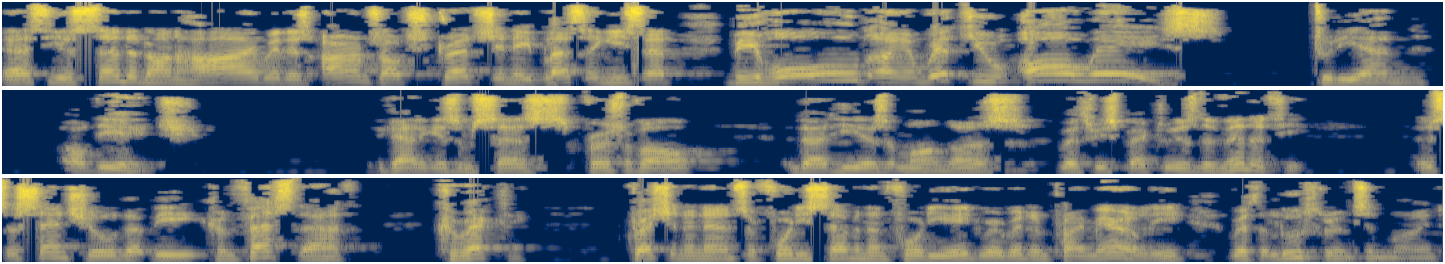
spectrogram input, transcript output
As he ascended on high with his arms outstretched in a blessing, he said, Behold, I am with you always to the end of the age. The Catechism says, first of all, that he is among us with respect to his divinity. It's essential that we confess that correctly. Question and answer 47 and 48 were written primarily with the Lutherans in mind.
